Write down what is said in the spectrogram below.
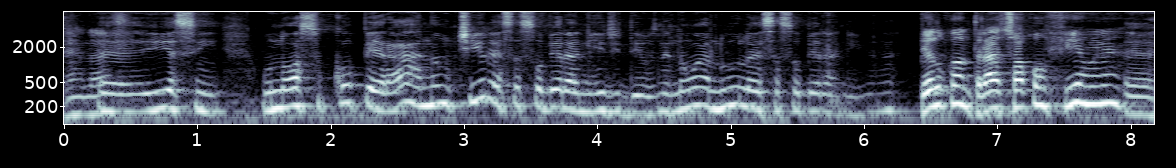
É, e assim, o nosso cooperar não tira essa soberania de Deus, né? não anula essa soberania. Né? Pelo contrário, só confirma, né? É.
